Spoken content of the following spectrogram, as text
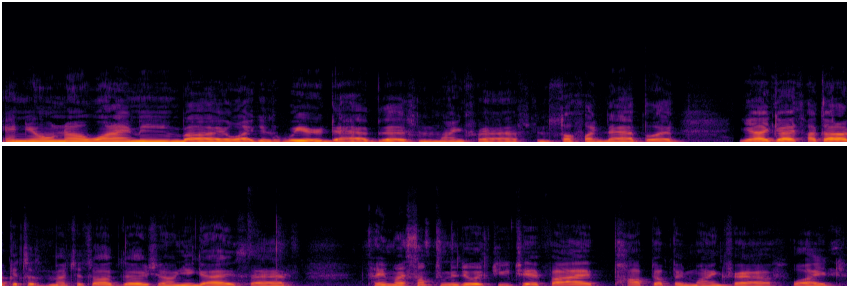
and you'll know what I mean by like it's weird to have this in Minecraft and stuff like that. But yeah, guys, I thought I'd get some messages out there showing you guys that pretty much something to do with GTA 5 popped up in Minecraft, like.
